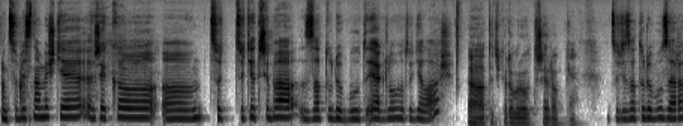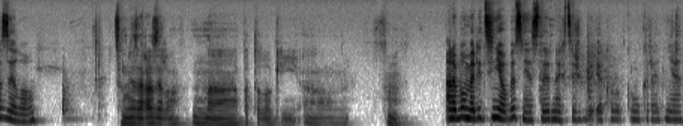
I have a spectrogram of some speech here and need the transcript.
A co bys nám ještě řekl, uh, co, co tě třeba za tu dobu, jak dlouho to děláš? Uh, teďka to budou tři roky. Co tě za tu dobu zarazilo? Co mě zarazilo na patologii? Um, hm. A nebo medicíně obecně, jestli nechceš být jako konkrétně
